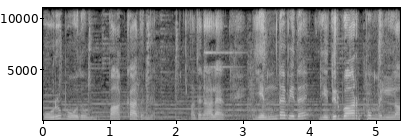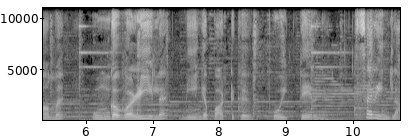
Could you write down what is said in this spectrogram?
ஒருபோதும் பார்க்காதுங்க. அதனால் எந்தவித எதிர்பார்ப்பும் இல்லாமல் உங்கள் வழியில் நீங்கள் பாட்டுக்கு போயிட்டே இருங்க. சரிங்களா?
